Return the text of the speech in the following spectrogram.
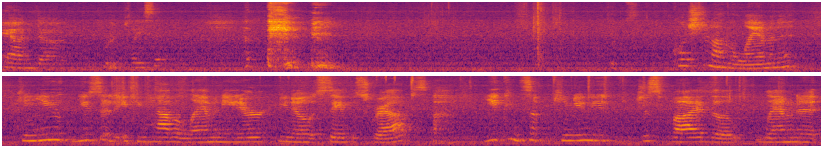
and uh, replace it. Question on the laminate. Can you, you said if you have a laminator, you know, save the scraps? You can, some- can you u- just buy the laminate,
